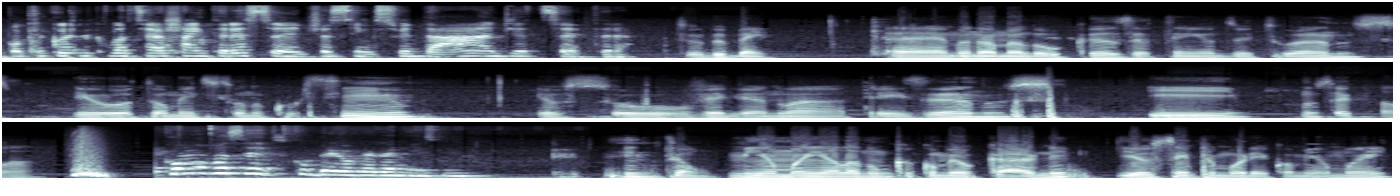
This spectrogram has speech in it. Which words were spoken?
qualquer coisa que você achar interessante, assim, sua idade, etc. Tudo bem. É, meu nome é Lucas, eu tenho 18 anos, eu atualmente estou no cursinho, eu sou vegano há 3 anos e não sei o que falar. Como você descobriu o veganismo? Então, minha mãe ela nunca comeu carne e eu sempre morei com a minha mãe.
